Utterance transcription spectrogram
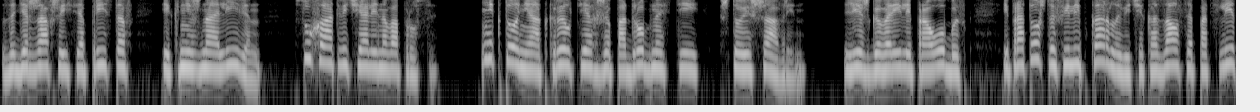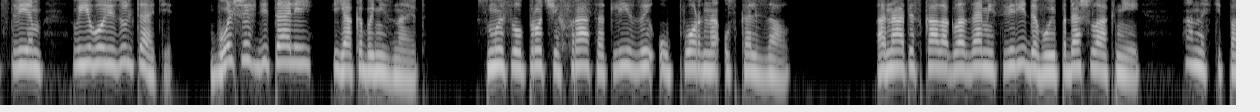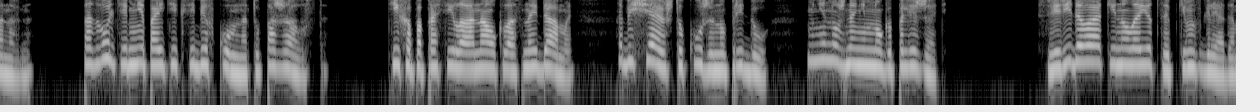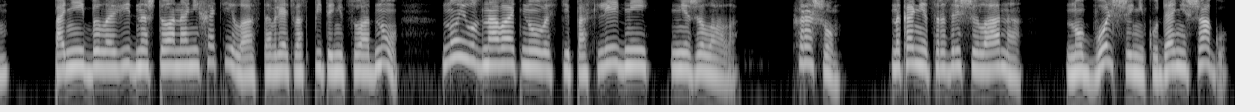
Задержавшийся пристав и княжна Ливен сухо отвечали на вопросы. Никто не открыл тех же подробностей, что и Шаврин. Лишь говорили про обыск и про то, что Филипп Карлович оказался под следствием в его результате. Больших деталей якобы не знают. Смысл прочих фраз от Лизы упорно ускользал. Она отыскала глазами Свиридову и подошла к ней. «Анна Степановна, позвольте мне пойти к себе в комнату, пожалуйста». Тихо попросила она у классной дамы. «Обещаю, что к ужину приду. Мне нужно немного полежать». Свиридова окинула ее цепким взглядом. По ней было видно, что она не хотела оставлять воспитанницу одну, но и узнавать новости последней не желала. «Хорошо», — наконец разрешила она, «но больше никуда ни шагу.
